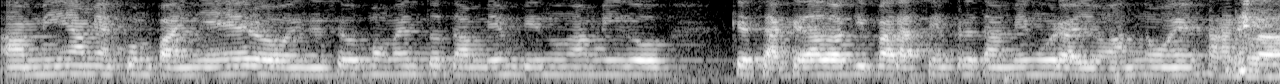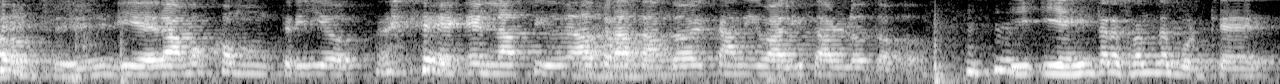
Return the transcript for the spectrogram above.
a mí, a mi compañero. En ese momento también vino un amigo que se ha quedado aquí para siempre también, Urayoan Noé. Ah, claro, sí. y éramos como un trío en la ciudad tratando de canibalizarlo todo. y, y, es interesante porque, eh,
